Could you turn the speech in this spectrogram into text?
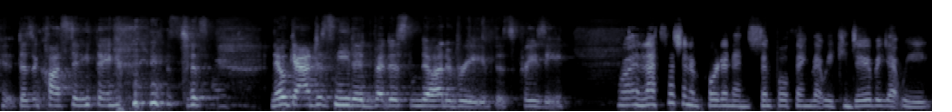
It doesn't cost anything. It's just no gadgets needed but just know how to breathe. It's crazy well, and that's such an important and simple thing that we can do, but yet we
